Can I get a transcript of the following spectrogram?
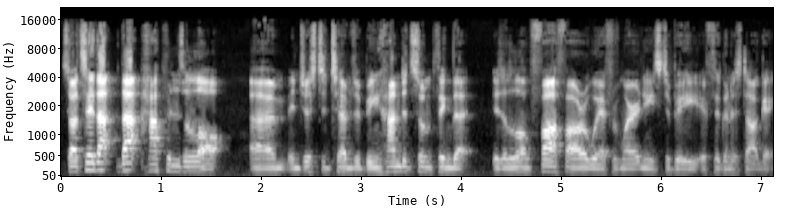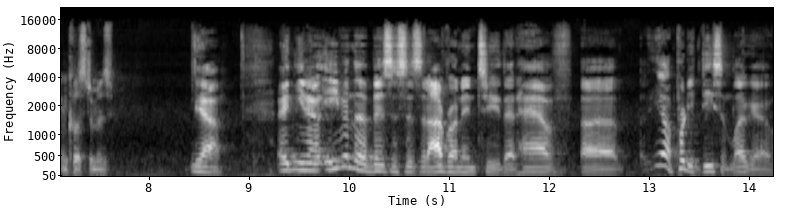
So I'd say that that happens a lot, um, in just in terms of being handed something that is a long, far, far away from where it needs to be if they're going to start getting customers. Yeah, and you know, even the businesses that I've run into that have uh, you know a pretty decent logo,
